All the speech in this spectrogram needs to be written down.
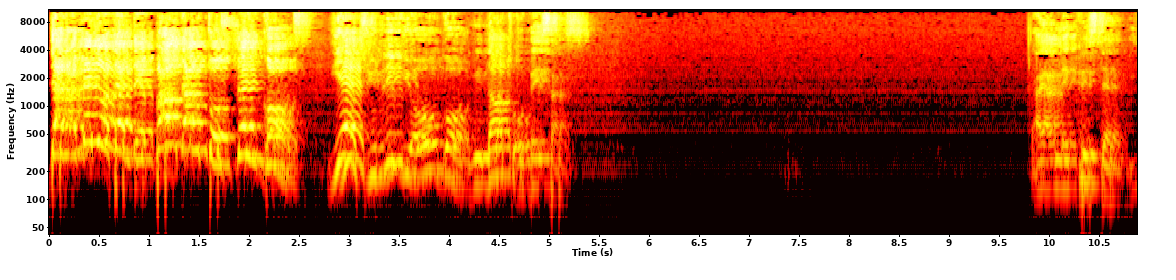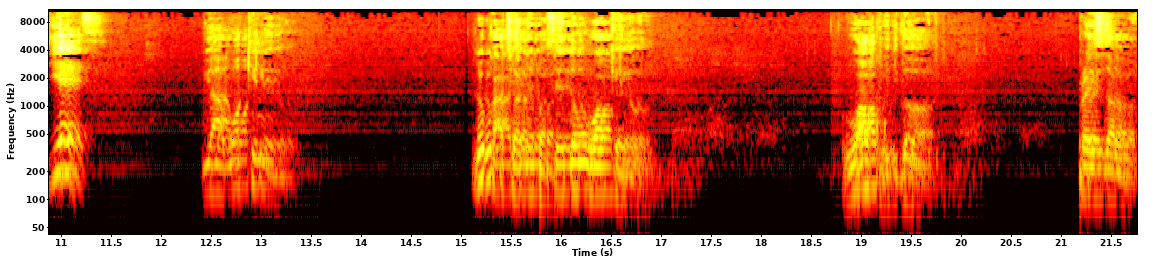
There are many of them, they bow down to strange gods. Yet you live your own God without obeisance. I am a Christian. Yet you are walking alone. Look at your neighbor. Say, don't walk alone. Walk with God. Praise the Lord.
